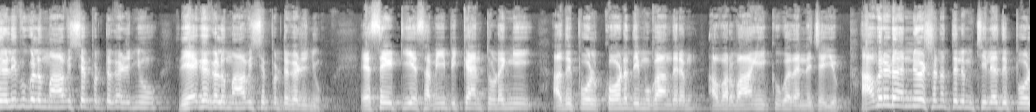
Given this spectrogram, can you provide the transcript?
തെളിവുകളും ആവശ്യപ്പെട്ടു കഴിഞ്ഞു രേഖകളും ആവശ്യപ്പെട്ടു കഴിഞ്ഞു. എസ് ഐ ടിയെ സമീപിക്കാൻ തുടങ്ങി. അതിപ്പോൾ കോടതി മുഖാന്തരം അവർ വാങ്ങിക്കുക തന്നെ ചെയ്യും. അവരുടെ അന്വേഷണത്തിലും ചിലതിപ്പോൾ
